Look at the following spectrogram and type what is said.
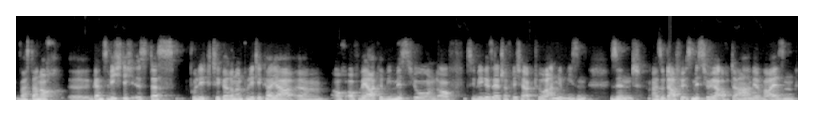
Was da noch äh, ganz wichtig ist, dass Politikerinnen und Politiker ja ähm, auch auf Werke wie Missio und auf zivilgesellschaftliche Akteure angewiesen sind. Also dafür ist Missio ja auch da. Wir weisen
